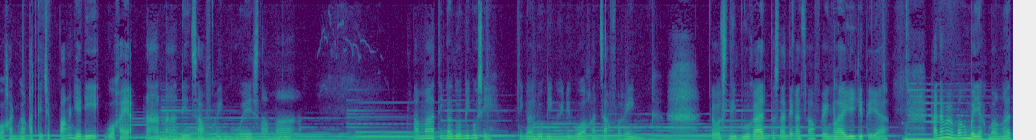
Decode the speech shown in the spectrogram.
Gue akan berangkat ke Jepang jadi gue kayak nahan-nahanin suffering gue selama selama tinggal dua minggu sih. Tinggal dua minggu ini gue akan suffering terus liburan terus nanti akan suffering lagi gitu ya. Karena memang banyak banget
